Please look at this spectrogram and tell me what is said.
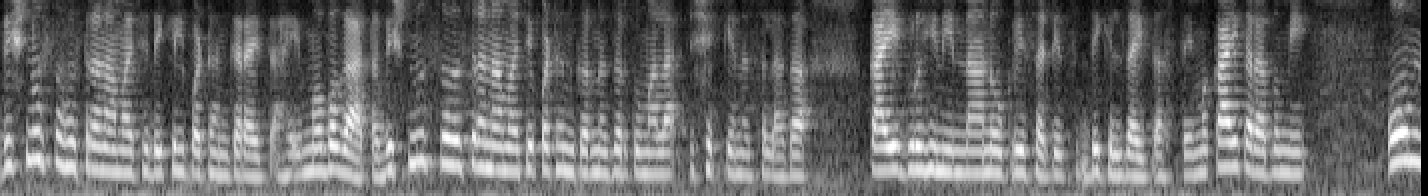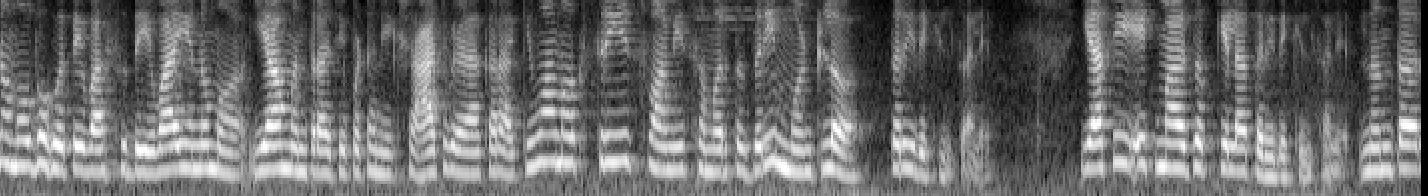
विष्णू सहस्त्रनामाचे देखील पठण करायचं आहे. मग बघा आता विष्णू सहस्त्रनामाचे पठण करणं जर तुम्हाला शक्य नसेल आता काही गृहिणींना नोकरीसाठीच देखील जायचं असते मग काय करा तुम्ही? ओम नमो भगवते वासुदेवाय नम या मंत्राचे पठण एकशे आठ वेळा करा. किंवा मग श्री स्वामी समर्थ जरी म्हटलं तरी देखील चालेल. याची एक माळ जप केला तरी देखील चालेल. नंतर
